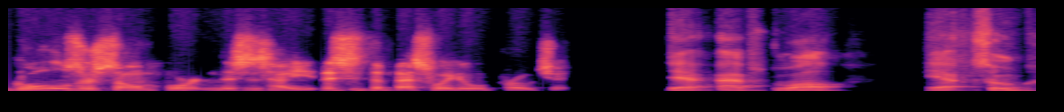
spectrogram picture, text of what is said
goals are so important. This is how you, this is the best way to approach it. Yeah. Well, yeah. So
